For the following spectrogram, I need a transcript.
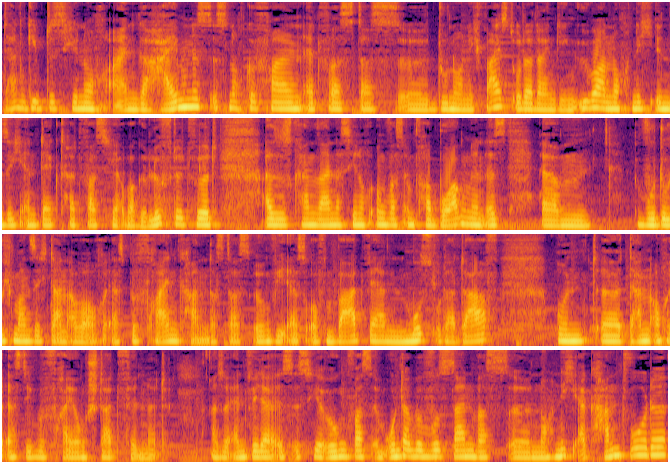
dann gibt es hier noch ein Geheimnis ist noch gefallen, etwas, das äh, du noch nicht weißt oder dein Gegenüber noch nicht in sich entdeckt hat, was hier aber gelüftet wird. Also es kann sein, dass hier noch irgendwas im Verborgenen ist. Ähm, wodurch man sich dann aber auch erst befreien kann, dass das irgendwie erst offenbart werden muss oder darf und äh, dann auch erst die Befreiung stattfindet. Also entweder ist es hier irgendwas im Unterbewusstsein, was äh, noch nicht erkannt wurde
